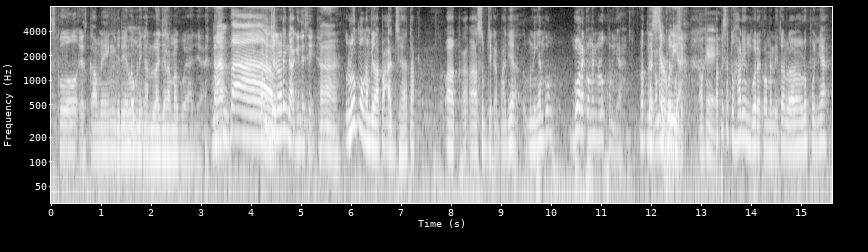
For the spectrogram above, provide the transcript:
School is coming jadi lo mendingan belajar sama gue aja tapi Mantap. generally nggak gini sih Heeh. lo mau ngambil apa aja tapi uh, uh, subjek apa aja mendingan gue gue rekomend lo kuliah not necessarily kuliah. musik Oke. tapi satu hal yang gue rekomend itu adalah lo punya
